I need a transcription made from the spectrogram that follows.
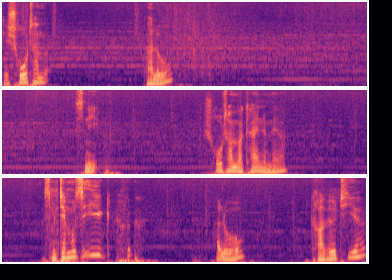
Den Schrot haben... Hallo? Sneaken. Schrot haben wir keine mehr. Was ist mit der Musik? Hallo? Krabbeltier?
